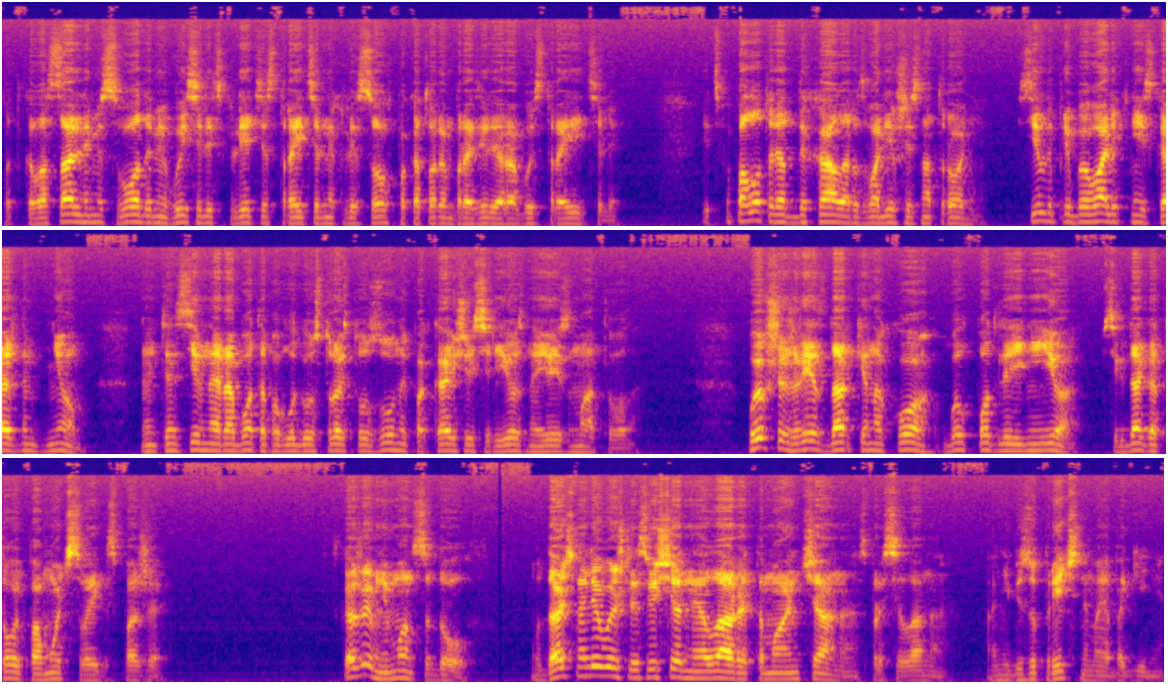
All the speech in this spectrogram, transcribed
Под колоссальными сводами высились клети строительных лесов, по которым бродили рабы-строители. Ицпополотль отдыхала, развалившись на троне. Силы прибывали к ней с каждым днем, но интенсивная работа по благоустройству Зуны пока еще серьезно ее изматывала. Бывший жрец Даркина Хо был подле нее, всегда готовый помочь своей госпоже. «Скажи мне, Монса Дол, «Удачно ли вышли священные лары Тамуанчана?» – спросила она. «Они безупречны, моя богиня»,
